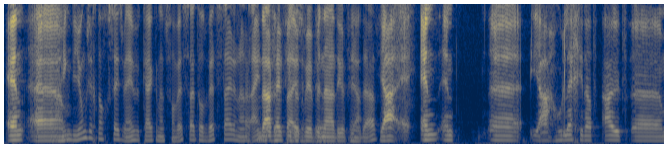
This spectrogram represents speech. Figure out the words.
En Nou, ehm, Henk de Jong zegt nog steeds, even kijken naar het van wedstrijd tot wedstrijd. En aan het eind vandaag heeft hij het ook weer benadrukt, Ja. inderdaad. ja, en, en eh, ja, hoe leg je dat uit? Ehm,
